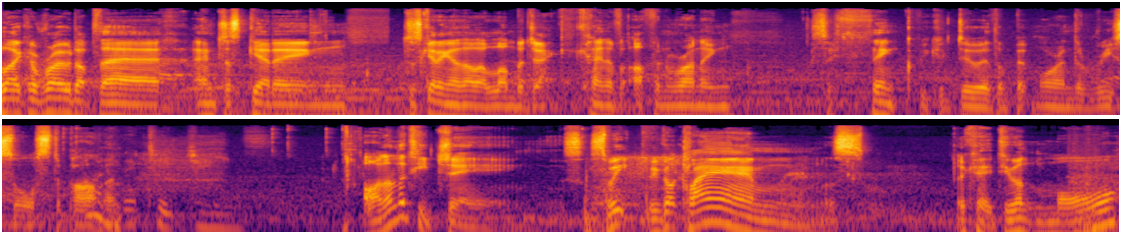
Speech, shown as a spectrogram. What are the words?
like a road up there and just getting... just getting another lumberjack kind of up and running. Because I think we could do with a bit more in the resource department. Honor the teachings. On are the teachings. Sweet, we've got clams. Okay, do you want more?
